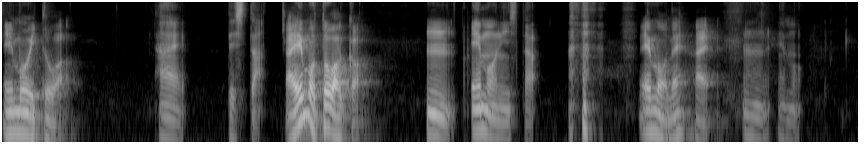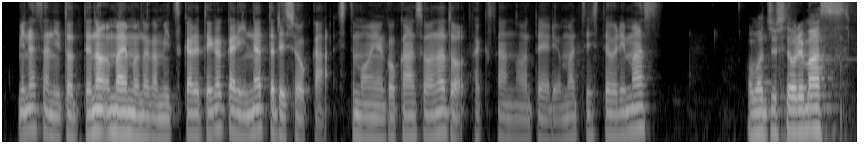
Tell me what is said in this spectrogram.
エモいとは？はいでしたあ、エモとはか。うんエモにしたエモね。はい。うんエモ皆さんにとってのうまいものが見つかる手がかりになったでしょうか？質問やご感想などたくさんのお便りお待ちしておりますお待ちしております。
